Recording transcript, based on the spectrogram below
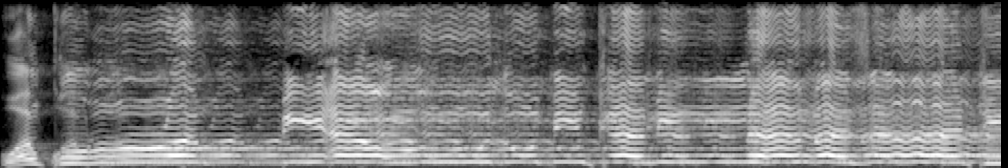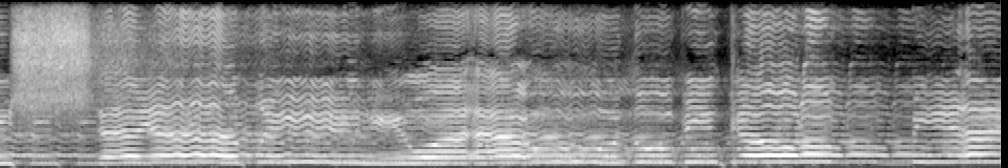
وقل رب أعوذ بك من همزات الشيطان وأعوذ بك أن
